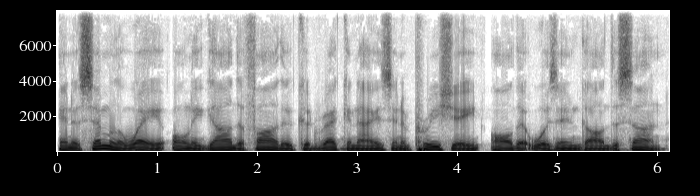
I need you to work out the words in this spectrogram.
In a similar way, only God the Father could recognize and appreciate all that was in God the Son.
